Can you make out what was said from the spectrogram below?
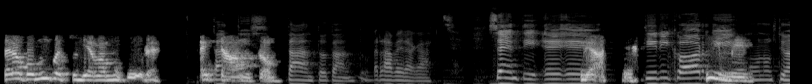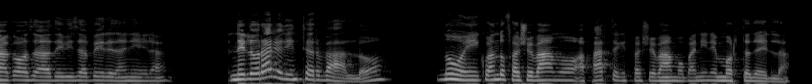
però comunque studiavamo pure. E tantissimo, tanto. tanto, tanto. Brave ragazze. Senti, eh, eh, Grazie. ti ricordi Dimmi. un'ultima cosa devi sapere Daniela? Nell'orario di intervallo, noi quando facevamo, a parte che facevamo panini e mortadella,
